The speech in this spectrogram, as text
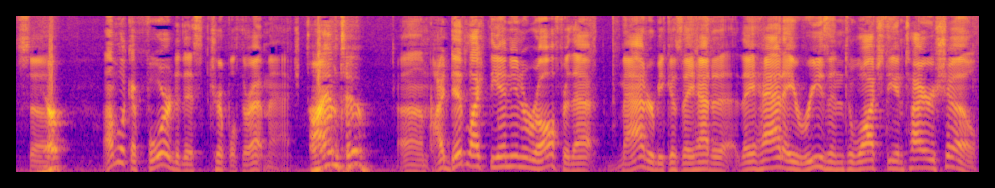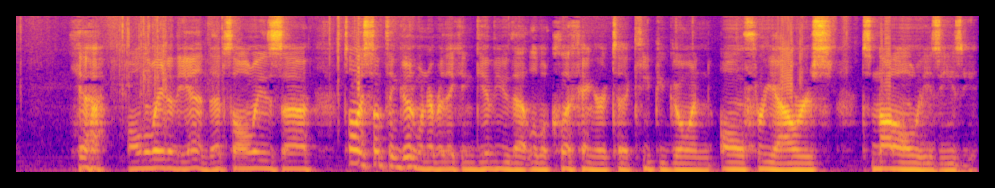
So Yep. I'm looking forward to this triple threat match. I am too. Um, I did like the ending of Raw for that matter because they had a they had a reason to watch the entire show. Yeah, all the way to the end. That's always uh, it's always something good whenever they can give you that little cliffhanger to keep you going all three hours. It's not always easy.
